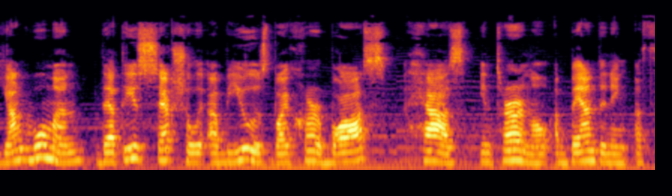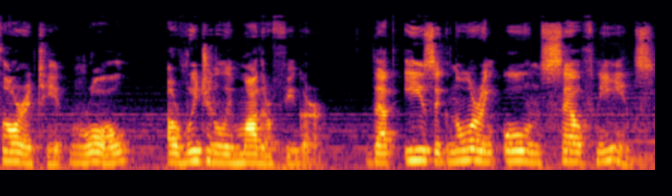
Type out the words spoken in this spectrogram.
young woman that is sexually abused by her boss has internal abandoning authority role, originally mother figure, that is ignoring own self needs,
